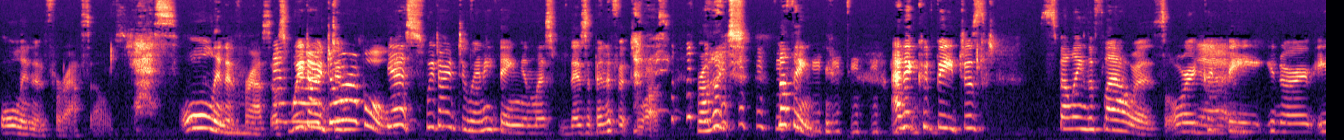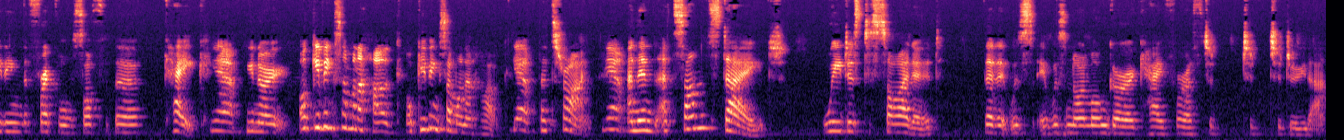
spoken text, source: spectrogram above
all in it for ourselves, yes, all in it for and ourselves. we don't do adorable. yes, we don't do anything unless there's a benefit to us, right? Nothing, and it could be just smelling the flowers, or it Yeah. could be, you know, eating the freckles off the cake, yeah, you know, or giving someone a hug. or giving someone a hug. Yeah. that's right. Yeah. And then at some stage, we just decided that it was it was no longer okay for us to, to, to do that.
